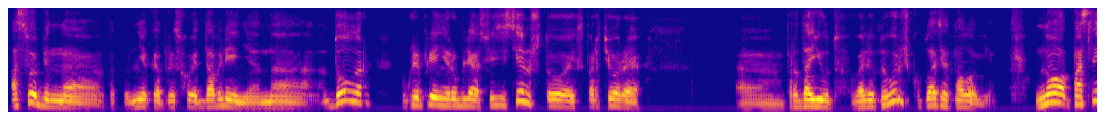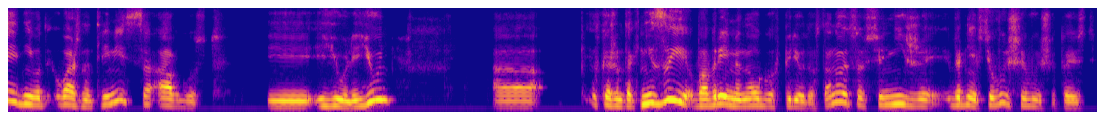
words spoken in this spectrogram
особенно такое некое происходит давление на доллар, укрепление рубля в связи с тем, что экспортеры продают валютную выручку, платят налоги. Но последние вот важно три месяца, август и июль, июнь, скажем так, низы во время налоговых периодов становятся все ниже, вернее, все выше и выше. То есть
